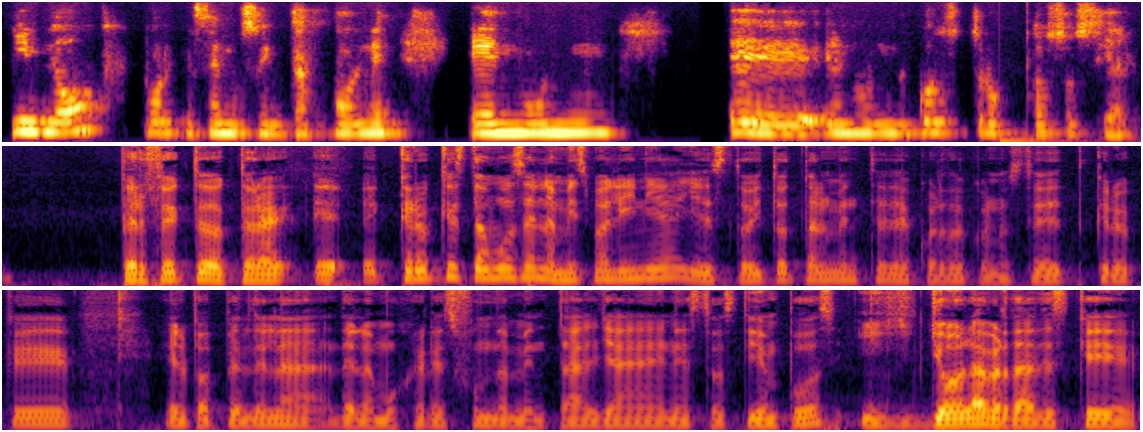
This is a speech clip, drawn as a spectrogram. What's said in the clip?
y no porque se nos encajone en un eh, en un constructo social. Perfecto, doctora. Eh, eh, creo que estamos en la misma línea y estoy totalmente de acuerdo con usted. Creo que el papel de la, de la mujer es fundamental ya en estos tiempos y yo la verdad es que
